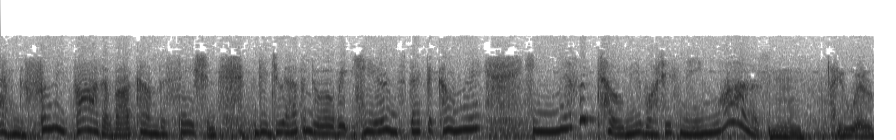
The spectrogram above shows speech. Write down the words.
And the funny part of our conversation, did you happen to overhear Inspector Conway? He never told me what his name was. Mm, he will,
